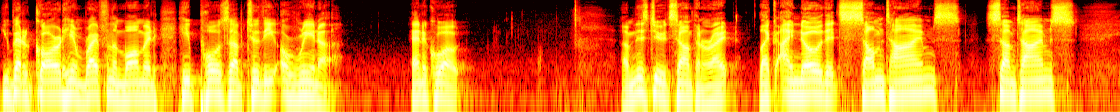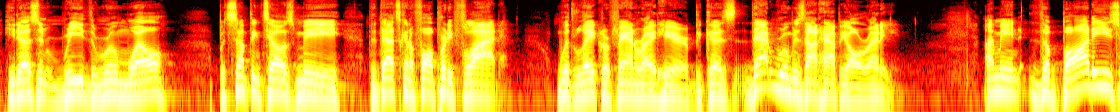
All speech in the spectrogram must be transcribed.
you better guard him right from the moment he pulls up to the arena. End of quote. Um, this dude's something, right? Like, I know that sometimes, sometimes he doesn't read the room well, but something tells me that that's going to fall pretty flat with Laker fan right here because that room is not happy already. I mean, the bodies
